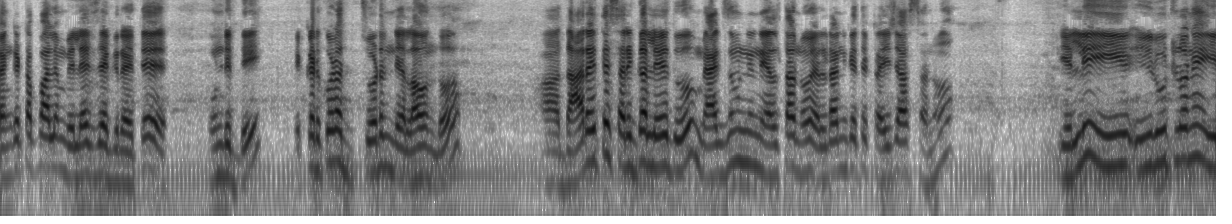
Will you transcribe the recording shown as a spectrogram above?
వెంకటపాలెం విలేజ్ దగ్గర అయితే ఉండిద్ది. ఇక్కడ కూడా చూడండి ఎలా ఉందో. దారి అయితే సరిగ్గా లేదు. మ్యాక్సిమం నేను వెళ్తాను. వెళ్ళడానికి అయితే ట్రై చేస్తాను. వెళ్ళి ఈ ఈ రూట్లోనే ఈ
